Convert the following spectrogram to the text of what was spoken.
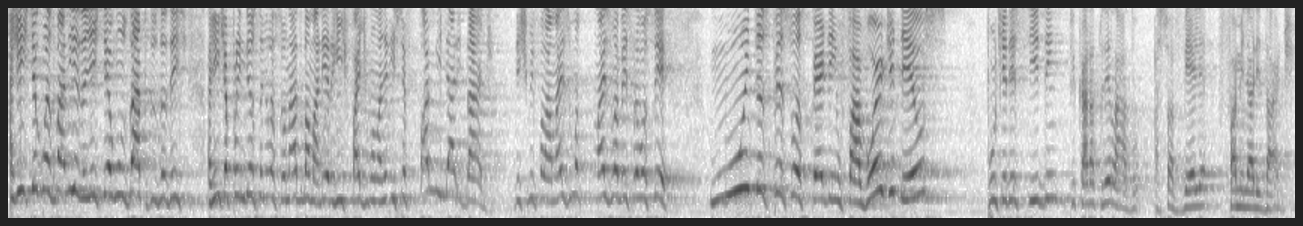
A gente tem algumas manias, a gente tem alguns hábitos, às vezes a gente aprendeu a se relacionar de uma maneira, a gente faz de uma maneira, isso é familiaridade. Deixa-me falar mais uma, mais uma vez para você. Muitas pessoas perdem o favor de Deus porque decidem ficar atrelado à sua velha familiaridade.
